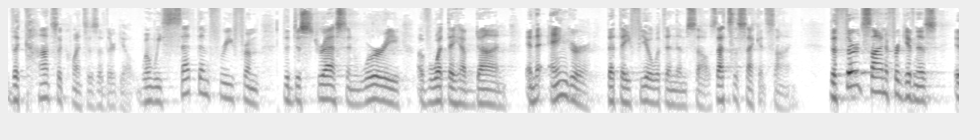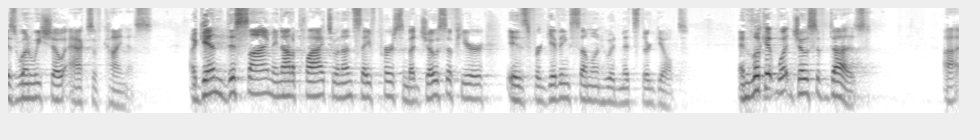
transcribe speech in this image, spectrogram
the consequences of their guilt, when we set them free from the distress and worry of what they have done and the anger that they feel within themselves. That's the second sign. The third sign of forgiveness is when we show acts of kindness. Again, this sign may not apply to an unsafe person, but Joseph here is forgiving someone who admits their guilt. And look at what Joseph does. Uh,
